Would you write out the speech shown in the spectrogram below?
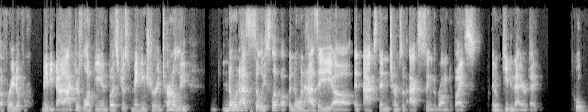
afraid of maybe bad actors logging in but it's just making sure internally no one has a silly slip up and no one has a uh, an accident in terms of accessing the wrong device and yep. keeping that airtight. Cool.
